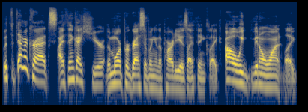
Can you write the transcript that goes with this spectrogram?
with the Democrats, I think I hear the more progressive wing of the party is I think like, oh, we, we don't want like,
